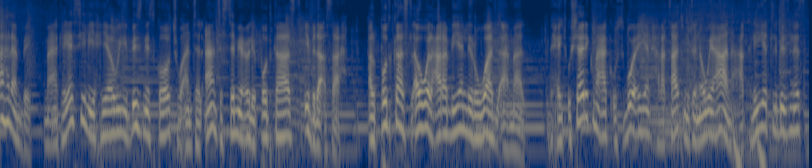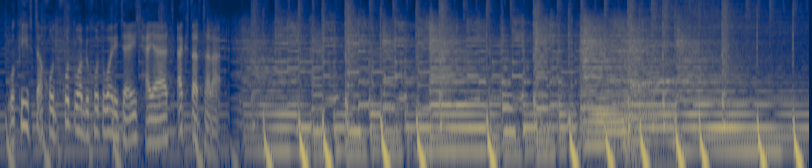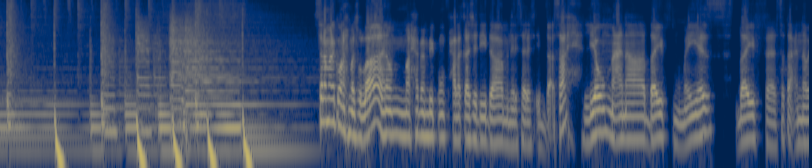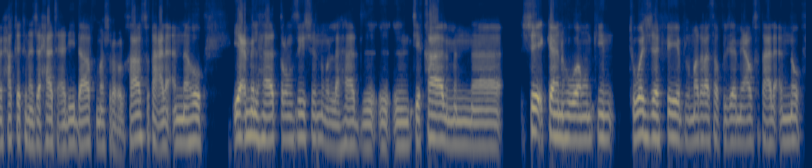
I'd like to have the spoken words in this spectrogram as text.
أهلا بك. معك ياسي اليحيوي business coach وأنت الآن تستمع لبودكاست ابدأ صح. البودكاست الأول عربيا لرواد الأعمال بحيث أشارك معك أسبوعيا حلقات متنوعة عن عقلية ال business وكيف تأخذ خطوة بخطوة لتعيش حياة أكثر ثراء السلام عليكم ورحمة الله. أهلا ومرحبا بكم في حلقة جديدة من رسالة إبداء صح؟ اليوم معنا ضيف مميز ضيف استطاع أنه يحقق نجاحات عديدة في مشروعه الخاص استطاع على أنه يعمل هذا الترانزيشن ولا هذا الانتقال من آه، شيء كان هو ممكن توجه فيه في المدرسة وفي الجامعة واستطاع على أنه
